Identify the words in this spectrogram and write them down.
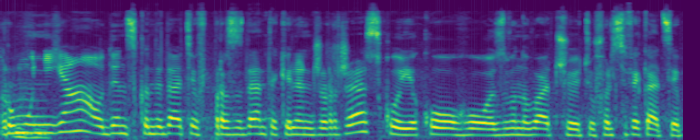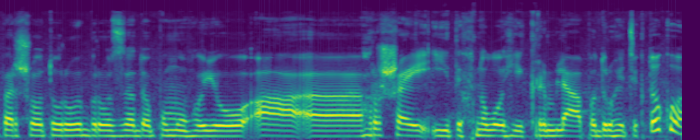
Румунія один з кандидатів в президенти Кілін Джорджеску, якого звинувачують у фальсифікації першого туру вибору за допомогою а, е, грошей і технологій Кремля, по-друге, Тіктоку,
